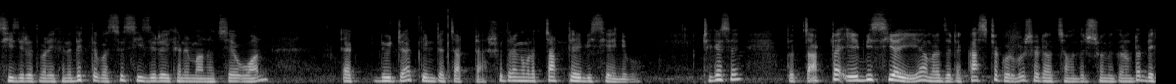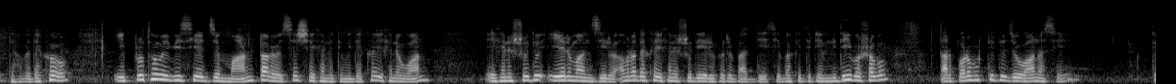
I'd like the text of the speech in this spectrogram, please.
সি জিরো তোমরা এখানে দেখতে পাচ্ছ। সি জিরো এখানে মান হচ্ছে ওয়ান এক, দুইটা, তিনটা, চারটা। সুতরাং আমরা চারটে এবিসিআই নেব। ঠিক আছে? তো চারটা এবিসিআই আমরা যেটা কাজটা করব সেটা হচ্ছে আমাদের সমীকরণটা দেখতে হবে। দেখো, এই প্রথম এবিসিআই যে মানটা রয়েছে সেখানে তুমি দেখো, এখানে ওয়ান এখানে শুধু এর মান জিরো আমরা দেখো এখানে শুধু এর উপরে বাদ দিয়েছি। বাকি দুটি এমনিতেই বসাবো। তার পরবর্তীতে যে ওয়ান আছে তো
